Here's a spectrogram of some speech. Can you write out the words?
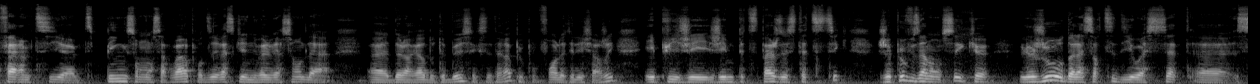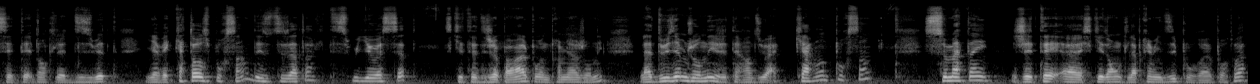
faire un petit, un petit ping sur mon serveur pour dire est-ce qu'il y a une nouvelle version de la euh, de l'horaire d'autobus, etc. Puis pour pouvoir le télécharger. Et puis j'ai une petite page de statistiques. Je peux vous annoncer que le jour de la sortie d'iOS 7, euh, c'était donc le 18, il y avait 14% des utilisateurs qui étaient sous iOS 7 ce qui était déjà pas mal pour une première journée. La deuxième journée, j'étais rendu à 40%. Ce matin, j'étais, euh, ce qui est donc l'après-midi pour, euh, pour toi,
